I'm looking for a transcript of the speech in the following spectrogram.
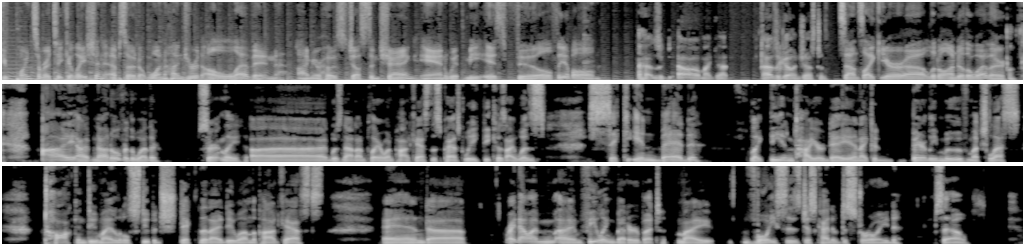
to Points of Articulation, episode 111. I'm your host, Justin Chang, and with me is Phil Theobald. How's it, oh my god. How's it going, Justin? Sounds like you're uh, a little under the weather. I I'm not over the weather. Certainly. Uh, I was not on Player One podcast this past week because I was sick in bed like the entire day and I could barely move, much less talk and do my little stupid shtick that I do on the podcasts. And uh, right now I'm I'm feeling better, but my voice is just kind of destroyed. So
